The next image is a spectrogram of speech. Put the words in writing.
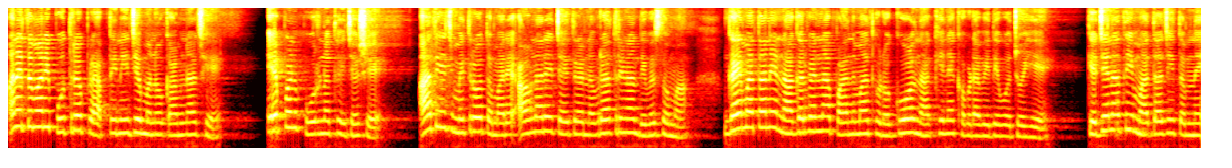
અને તમારી પુત્ર પ્રાપ્તિની જે મનોકામના છે, એ પણ પૂર્ણ થઈ જશે. આથી જ મિત્રો, તમારે આવનારે ચૈત્ર નવરાત્રિના દિવસોમાં ગાય માતાને નાગરવેલના પાનમાં થોડો ગોળ નાખીને ખવડાવી દેવો જોઈએ, કે જેનાથી માતાજી તમને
